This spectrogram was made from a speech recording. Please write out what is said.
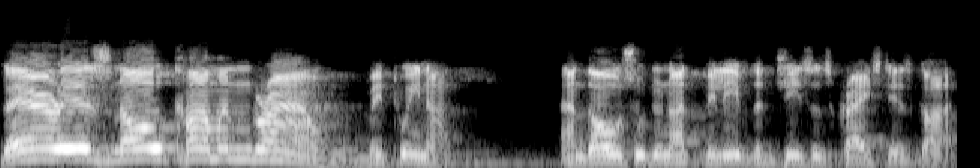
There is no common ground between us and those who do not believe that Jesus Christ is God.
